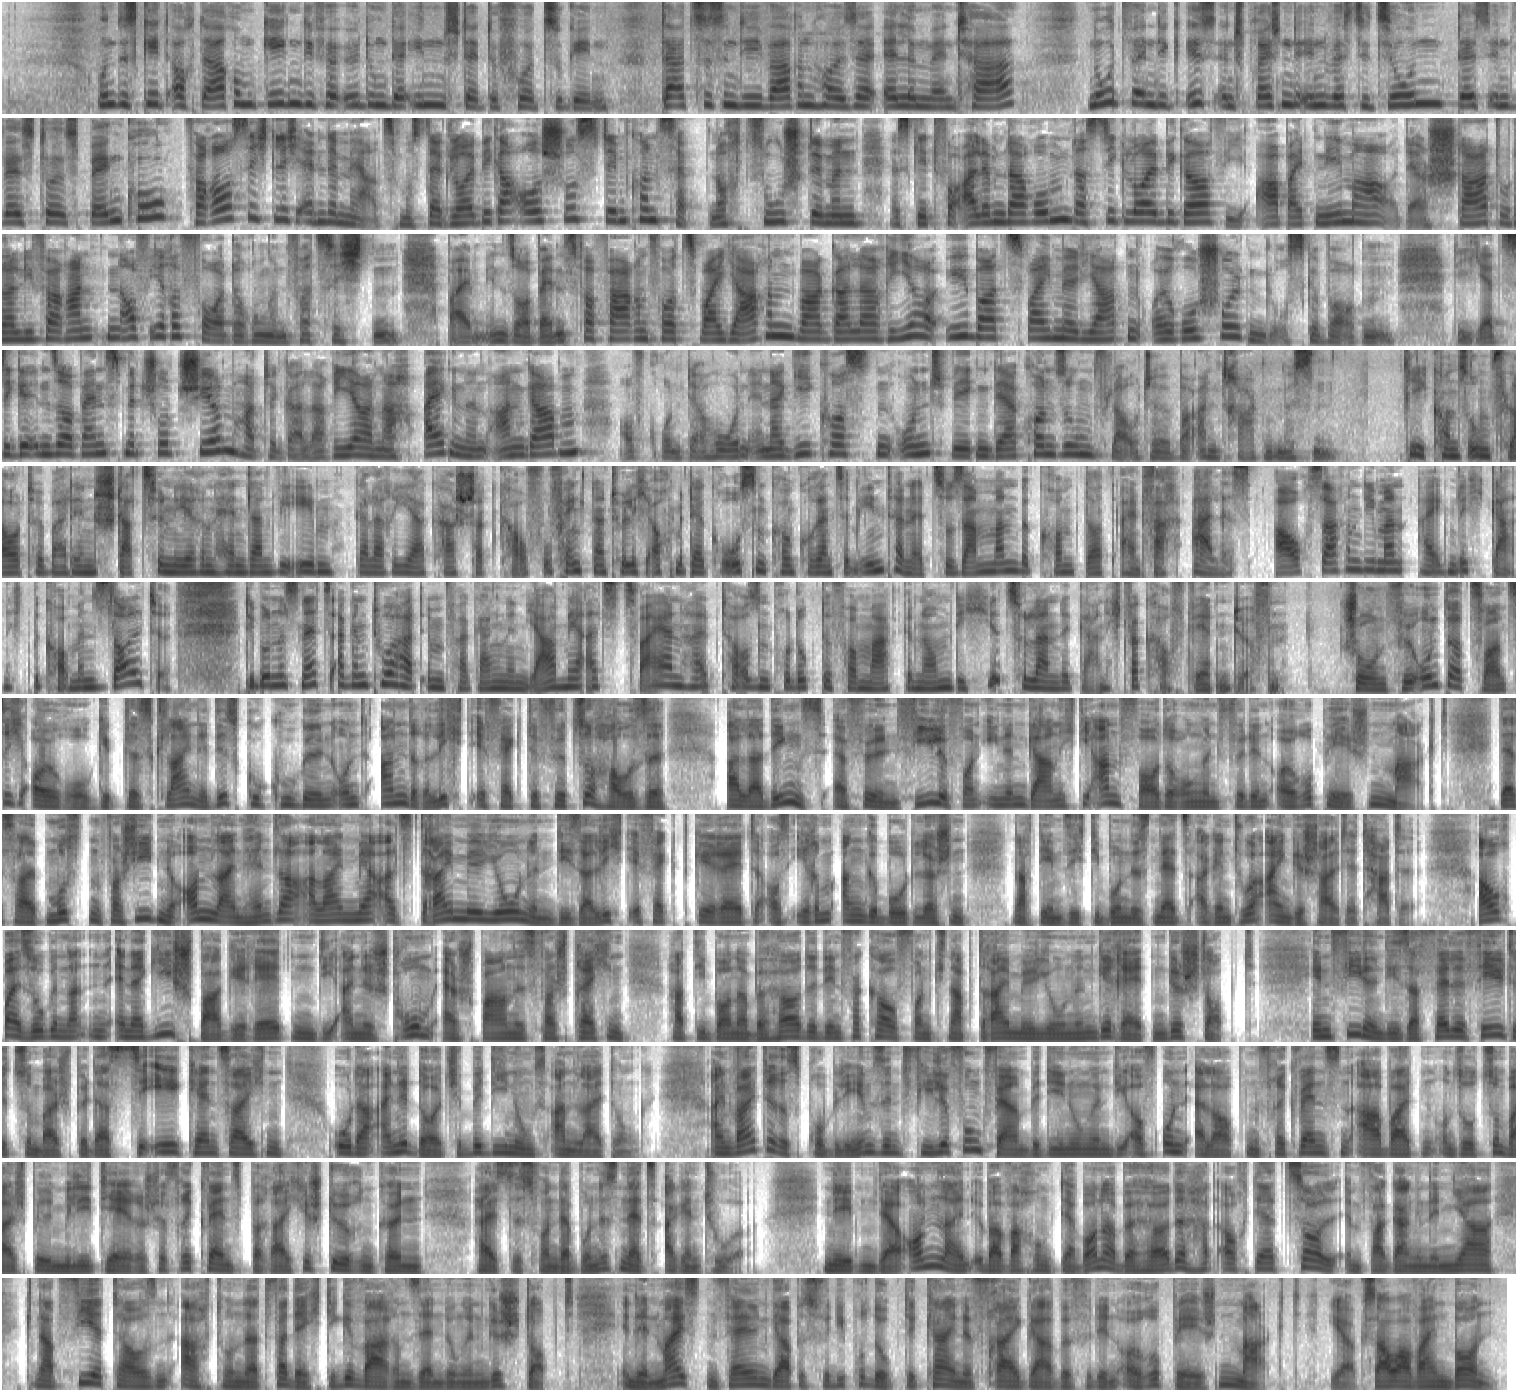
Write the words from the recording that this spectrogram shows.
Und es geht auch darum, gegen die Verödung der Innenstädte vorzugehen. Dazu sind die Warenhäuser elementar. Notwendig ist entsprechende Investitionen des Investors Benko. Voraussichtlich Ende März muss der Gläubigerausschuss dem Konzept noch zustimmen. Es geht vor allem darum, dass die Gläubiger wie Arbeitnehmer, der Staat oder Lieferanten auf ihre Forderungen verzichten. Beim Insolvenzverfahren vor zwei Jahren war Galeria über zwei Milliarden Euro schuldenlos geworden. Die jetzige Insolvenz mit Schutzschirm hatte Galeria Galeria nach eigenen Angaben aufgrund der hohen Energiekosten und wegen der Konsumflaute beantragen müssen. Die Konsumflaute bei den stationären Händlern wie eben Galeria Karstadt Kaufhof hängt natürlich auch mit der großen Konkurrenz im Internet zusammen. Man bekommt dort einfach alles. Auch Sachen, die man eigentlich gar nicht bekommen sollte. Die Bundesnetzagentur hat im vergangenen Jahr mehr als zweieinhalbtausend Produkte vom Markt genommen, die hierzulande gar nicht verkauft werden dürfen. Schon für unter 20 Euro gibt es kleine Diskokugeln und andere Lichteffekte für zu Hause. Allerdings erfüllen viele von ihnen gar nicht die Anforderungen für den europäischen Markt. Deshalb mussten verschiedene Online-Händler allein mehr als drei Millionen dieser Lichteffektgeräte aus ihrem Angebot löschen, nachdem sich die Bundesnetzagentur eingeschaltet hatte. Auch bei sogenannten Energiespargeräten, die eine Stromersparnis versprechen, hat die Bonner Behörde den Verkauf von knapp drei Millionen Geräten gestoppt. In vielen dieser Fälle fehlte zum Beispiel Beispiel das CE-Kennzeichen oder eine deutsche Bedienungsanleitung. Ein weiteres Problem sind viele Funkfernbedienungen, die auf unerlaubten Frequenzen arbeiten und so zum Beispiel militärische Frequenzbereiche stören können, heißt es von der Bundesnetzagentur. Neben der Online-Überwachung der Bonner Behörde hat auch der Zoll im vergangenen Jahr knapp 4800 verdächtige Warensendungen gestoppt. In den meisten Fällen gab es für die Produkte keine Freigabe für den europäischen Markt. Jörg Sauerwein Bonn.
